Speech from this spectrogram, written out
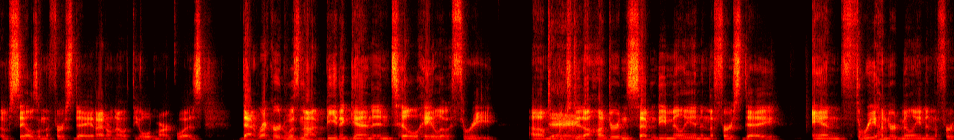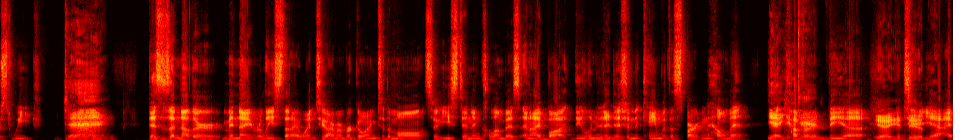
of sales on the first day, and I don't know what the old mark was. That record was not beat again until Halo Three, um, which did 170 million in the first day and 300 million in the first week. Dang. this is another midnight release that I went to. I remember going to the mall, so Easton and Columbus, and I bought the limited edition that came with a Spartan helmet. Yeah, that you covered did. the uh Yeah, the you two, did. yeah. I,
